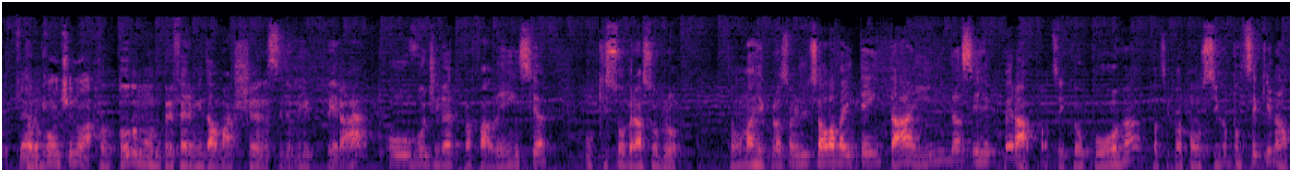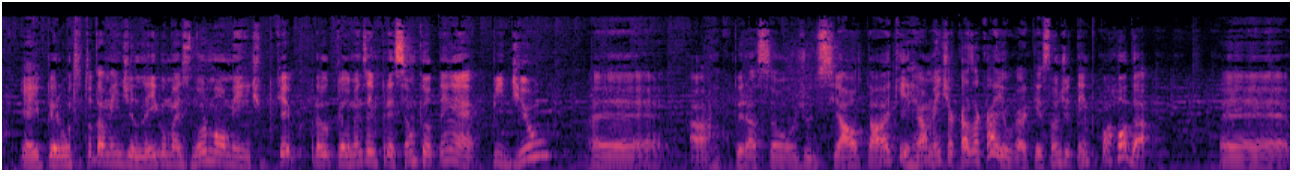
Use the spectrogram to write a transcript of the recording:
Eu quero então, continuar. Então todo mundo prefere me dar uma chance de eu me recuperar ou vou direto pra falência, o que sobrar, sobrou. Então, na recuperação judicial, ela vai tentar ainda se recuperar. Pode ser que ocorra, pode ser que ela consiga, pode ser que não. E aí, pergunta totalmente de leigo, mas normalmente, porque pelo menos a impressão que eu tenho é: pediu é, a recuperação judicial tal, é que realmente a casa caiu, cara. Questão de tempo para rodar. É,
